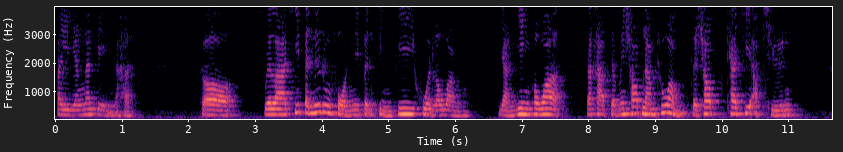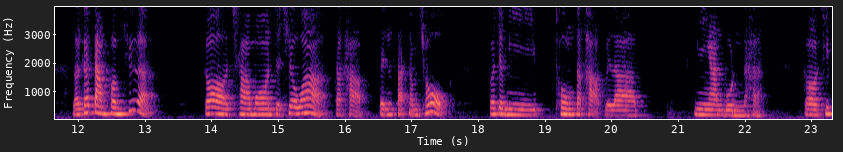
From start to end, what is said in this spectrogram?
ไปเลี้ยงนั่นเองนะคะ ก็เวลาที่เป็นฤดูฝนนี่เป็นสิ่งที่ควรระวังอย่างยิ่ง เพราะว่าตะขาบจะไม่ชอบน้ำท่วม จะชอบแค่ที่อับชื้น แล้วก็ตามความเชื่อ ก็ชาวมอญจะเชื่อว่าตะขาบเป็นสัตว์นำโชค ก็จะมีธงตะขาบเวลามีงานบุญนะคะ ก็คลิป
